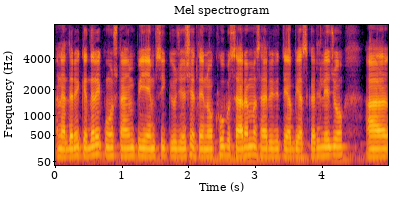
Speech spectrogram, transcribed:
અને દરેકે દરેક મોસ્ટ આઈએમપી એમસીક્યુ જે છે તેનો ખૂબ સારામાં સારી રીતે અભ્યાસ કરી લેજો. આ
